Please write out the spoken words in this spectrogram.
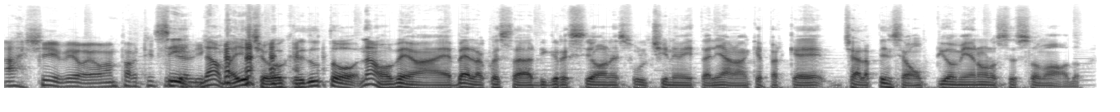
Ah sì, è vero, eravamo partiti Sì, no, ma io ci avevo creduto, no vabbè, ma è bella questa digressione sul cinema italiano, anche perché cioè, la pensiamo più o meno allo stesso modo.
